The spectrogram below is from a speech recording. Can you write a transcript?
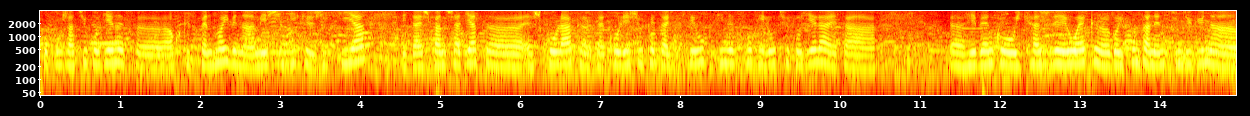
proposatuko dienez aurkezpen hoi, bena mesidik jitia, eta espantzadiat uh, eskolak, kolegiuk eta liseuk zinez hori lotuko diela, eta hebenko ikasle hoek goizuntan entzun dugun uh,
